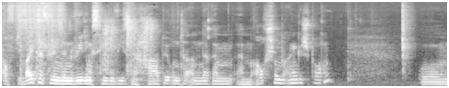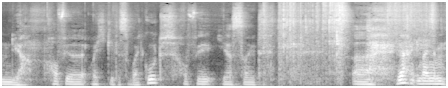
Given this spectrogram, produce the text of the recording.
auf die weiterführenden Readings hingewiesen habe, unter anderem ähm, auch schon angesprochen. Und ja, hoffe, euch geht es soweit gut. Hoffe, ihr seid äh, ja, in einem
